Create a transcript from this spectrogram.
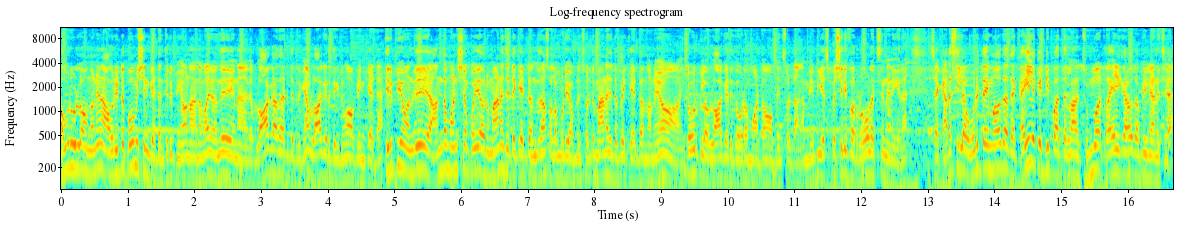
அவர் உள்ள வந்தோடனே நான் அவர்கிட்ட பெர்மிஷன் கேட்டேன் திருப்பியும் நான் இந்த மாதிரி வந்து நான் இந்த vlog-ஆ தான் எடுத்துட்டு இருக்கேன் vlog எடுத்துக்கிட்டுமா அப்படின்னு கேட்டேன் திருப்பியும் வந்து அந்த மனுஷன் போய் அவர் மேனேஜர்கிட்ட கேட்டு வந்து தான் சொல்ல முடியும் அப்படின்னு சொல்லிட்டு மேனேஜர்கிட்ட போய் கேட்டு வந்தோடனையும் ஸ்டோருக்குள்ள vlog எடுக்க விட மாட்டோம் அப்படின்னு சொல்லிட்டாங்க. மேபி எஸ்பெஷலி ஃபார் ரோலக்ஸ்னு நினைக்கிறேன். சரி கடைசியில் ஒரு டைமாவது அதை கையில் கட்டி பார்த்துடலாம். சும்மா ட்ரையலுக்காவது அப்படின்னு நினச்சேன்.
